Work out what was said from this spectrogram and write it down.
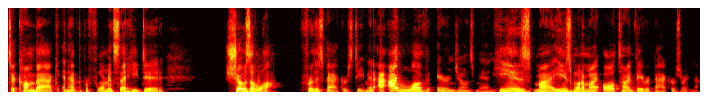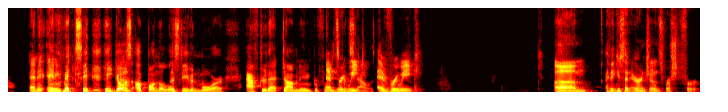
to come back and have the performance that he did shows a lot for this Packers team. And I, I love Aaron Jones, man. He is my he's one of my all-time favorite Packers right now. And, it, and he makes he, he goes up on the list even more after that dominating performance every week. Dallas. Every week. Um, I think you said Aaron Jones rushed for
